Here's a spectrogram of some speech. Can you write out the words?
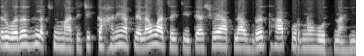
तर वरद लक्ष्मी मातेची कहाणी आपल्याला वाचायची. त्याशिवाय आपला व्रत हा पूर्ण होत नाही.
